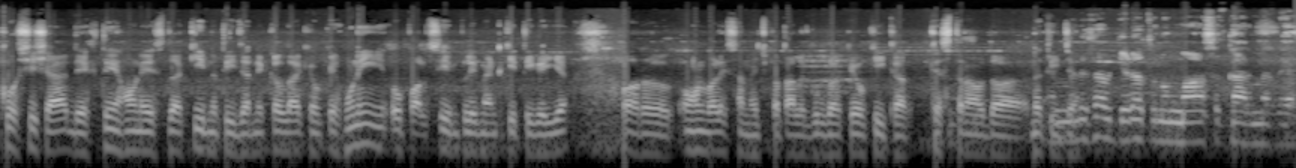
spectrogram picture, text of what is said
ਕੋਸ਼ਿਸ਼ ਹੈ। ਦੇਖਦੇ ਹਾਂ ਹੁਣ ਇਸ ਦਾ ਕੀ ਨਤੀਜਾ ਨਿਕਲਦਾ ਕਿਉਂਕਿ ਹੁਣੀ ਉਹ ਪਾਲਿਸੀ ਇੰਪਲੀਮੈਂਟ ਕੀਤੀ ਗਈ ਹੈ ਔਰ ਆਉਣ ਵਾਲੇ ਸਮੇਂ 'ਚ ਪਤਾ ਲੱਗੂਗਾ ਕਿ ਉਹ ਕੀ ਕਰ, ਕਿਸ ਤਰ੍ਹਾਂ ਉਹਦਾ ਨਤੀਜਾ ਐਮਐਲਏ ਸਾਹਿਬ, ਜਿਹੜਾ ਤੁਹਾਨੂੰ ਮਾਨ ਸਤਿਕਾਰ ਮਿਲ ਰਿਹਾ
